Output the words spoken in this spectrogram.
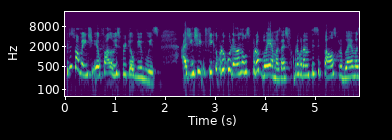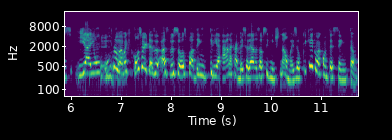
principalmente, eu falo isso porque eu vivo isso. A gente fica procurando os problemas, né? A gente fica procurando antecipar os problemas. E aí, um, um problema que com certeza as pessoas podem criar na cabeça delas é o seguinte: não, mas o que, que vai acontecer então?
